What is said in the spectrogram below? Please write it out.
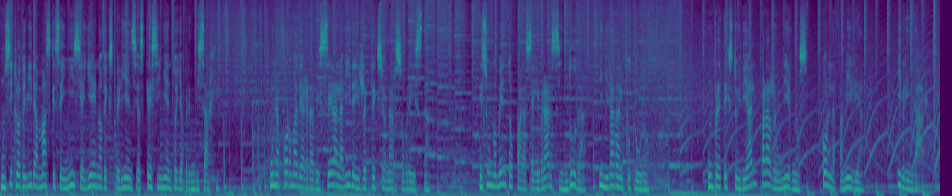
Un ciclo de vida más que se inicia lleno de experiencias, crecimiento y aprendizaje. Una forma de agradecer a la vida y reflexionar sobre esta. Es un momento para celebrar sin duda y mirar al futuro. Un pretexto ideal para reunirnos con la familia y brindar.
